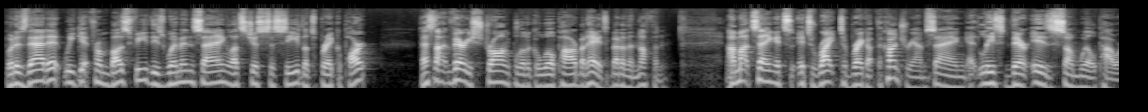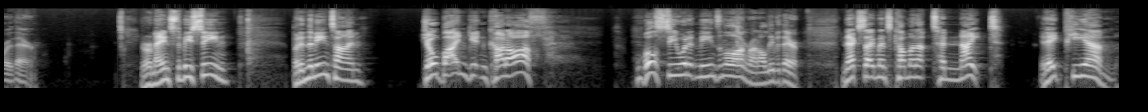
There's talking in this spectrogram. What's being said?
But is that it we get from BuzzFeed? These women saying, let's just secede, let's break apart? That's not very strong political willpower, but hey, it's better than nothing. I'm not saying it's, it's right to break up the country. I'm saying at least there is some willpower there. It remains to be seen. But in the meantime, Joe Biden getting cut off. We'll see what it means in the long run. I'll leave it there. Next segment's coming up tonight at 8 p.m.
